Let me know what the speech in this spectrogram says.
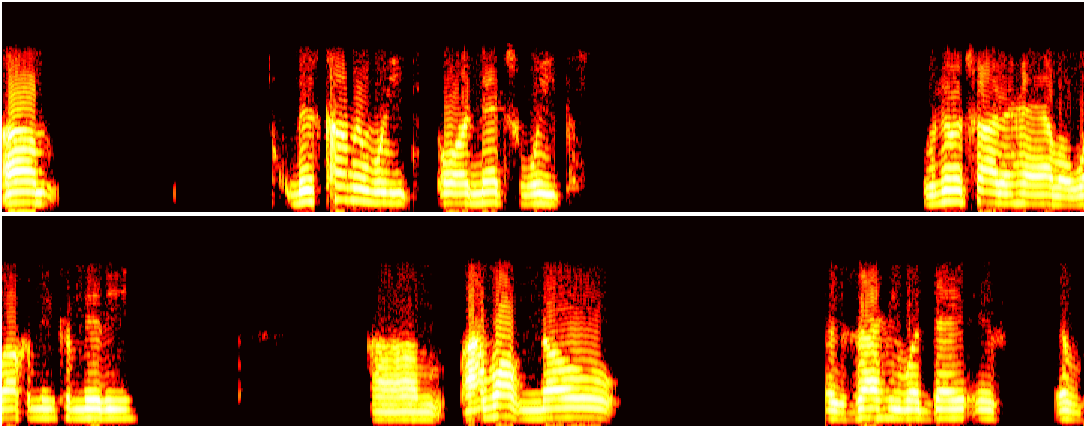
Um, this coming week or next week, we're going to try to have a welcoming committee. Um, I won't know exactly what day. If if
